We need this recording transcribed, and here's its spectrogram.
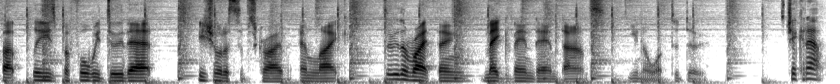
But please, before we do that, be sure to subscribe and like. Do the right thing. Make Van Damme dance. You know what to do. Let's check it out.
